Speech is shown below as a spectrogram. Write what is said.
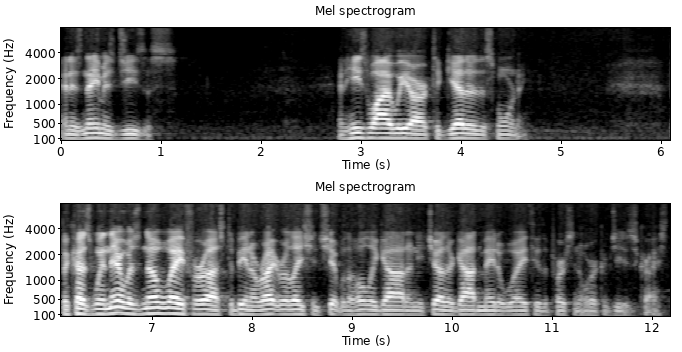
and his name is Jesus. And He's why we are together this morning. Because when there was no way for us to be in a right relationship with a holy God and each other, God made a way through the person and work of Jesus Christ.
